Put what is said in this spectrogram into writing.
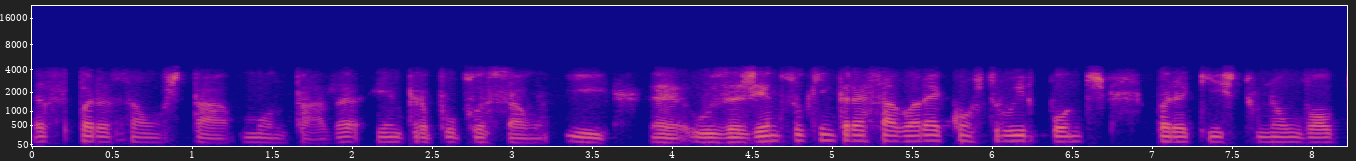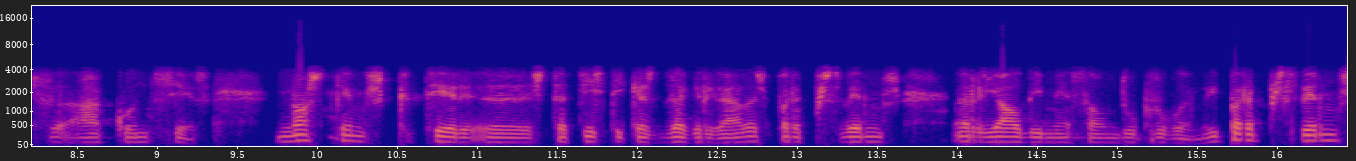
a separação está montada entre a população e uh, os agentes. O que interessa agora é construir pontes para que isto não volte a acontecer. Nós temos que ter uh, estatísticas desagregadas para percebermos a real dimensão do problema e para percebermos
